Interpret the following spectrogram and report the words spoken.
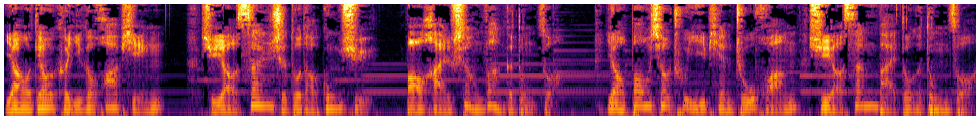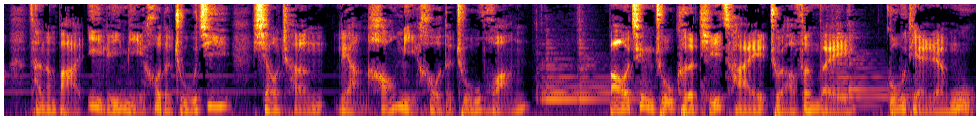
要雕刻一个花瓶，需要三十多道工序，包含上万个动作；要包削出一片竹黄，需要三百多个动作，才能把一厘米厚的竹基削成两毫米厚的竹黄。宝庆竹刻的题材主要分为古典人物、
